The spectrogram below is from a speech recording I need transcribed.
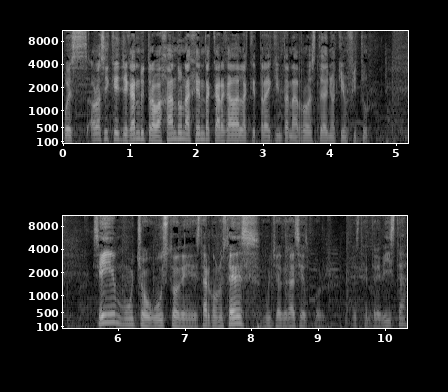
Pues ahora sí que llegando y trabajando una agenda cargada la que trae Quintana Roo este año aquí en Fitur. Sí, mucho gusto de estar con ustedes. Muchas gracias por esta entrevista.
